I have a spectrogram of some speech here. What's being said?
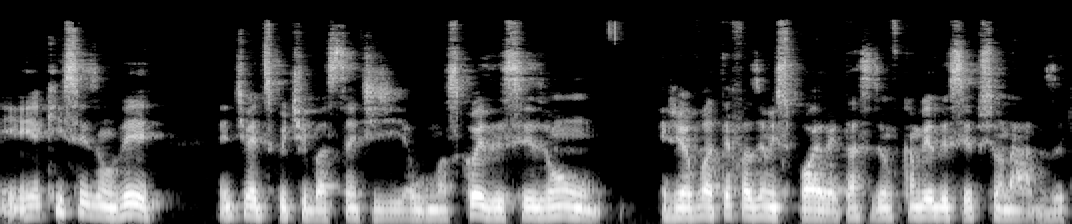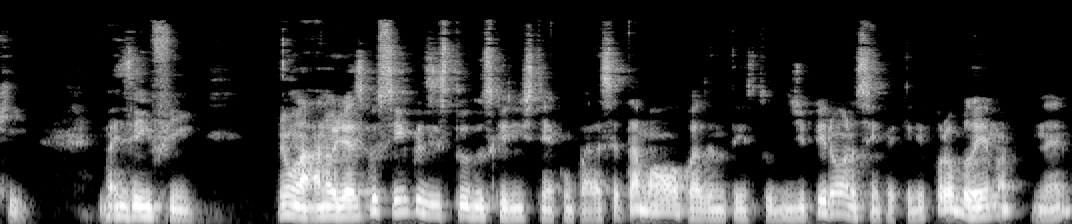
e aqui vocês vão ver, a gente vai discutir bastante de algumas coisas, vocês vão eu já vou até fazer um spoiler, tá? Vocês vão ficar meio decepcionados aqui. Mas enfim. Vamos lá, analgésico simples, estudos que a gente tem é com paracetamol, quase não tem estudo de pirona, sempre aquele problema, né?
